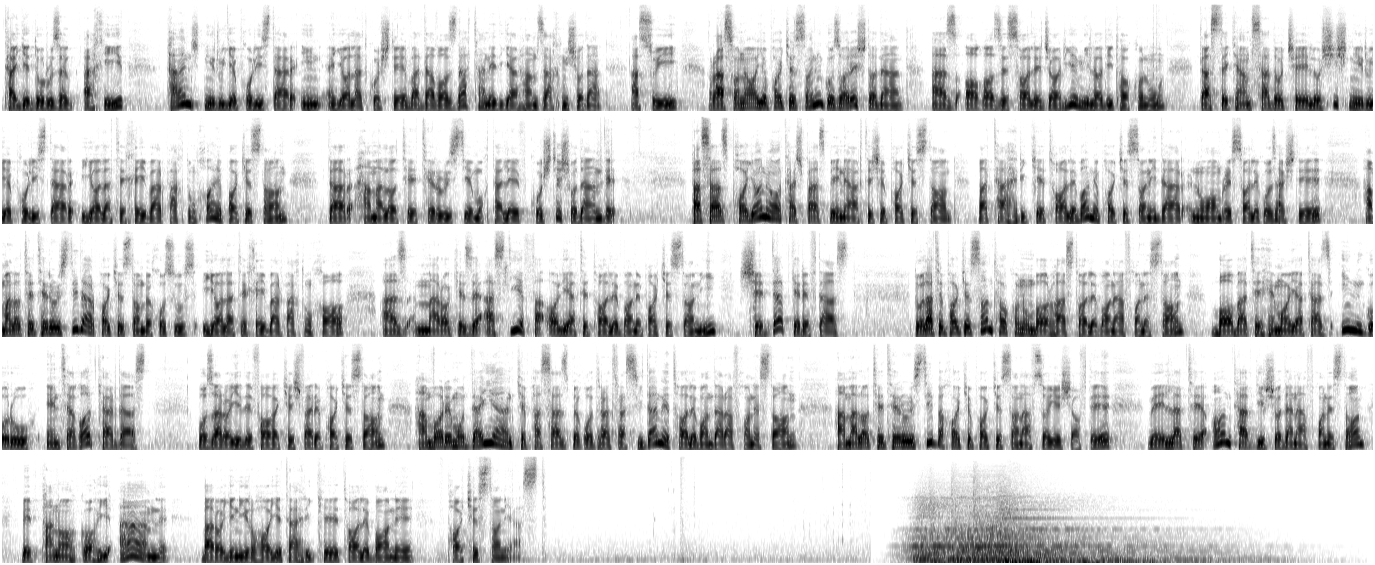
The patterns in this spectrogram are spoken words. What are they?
طی دو روز اخیر پنج نیروی پلیس در این ایالت کشته و دوازده تن دیگر هم زخمی شدند. از سوی رسانه های پاکستانی گزارش دادند از آغاز سال جاری میلادی تا کنون دست کم 146 نیروی پلیس در ایالت خیبر پختونخوا پاکستان در حملات تروریستی مختلف کشته شدند. پس از پایان آتش بس بین ارتش پاکستان و تحریک طالبان پاکستانی در نوامبر سال گذشته حملات تروریستی در پاکستان به خصوص ایالت خیبر پختونخوا از مراکز اصلی فعالیت طالبان پاکستانی شدت گرفته است. دولت پاکستان تا کنون بارها از طالبان افغانستان بابت حمایت از این گروه انتقاد کرده است. وزرای دفاع و کشور پاکستان همواره مدعی که پس از به قدرت رسیدن طالبان در افغانستان حملات تروریستی به خاک پاکستان افزایش یافته و علت آن تبدیل شدن افغانستان به پناهگاهی امن برای نیروهای تحریک طالبان پاکستانی است.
